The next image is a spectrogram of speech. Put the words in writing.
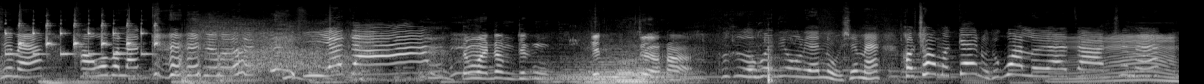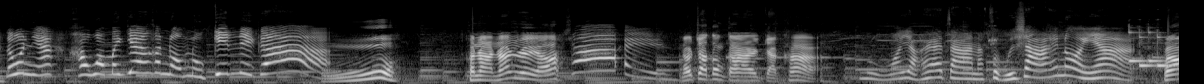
ใช่ไหมเขาว่ามารังแกหนูอีอาจารย์ ทำไมต้องยึดยึดเสื้อข้าก็ คือว่าเพื่อนที่โรงเรียนหนูใช่ไหมเขาชอบมาแกล้งหนูทุกวันเลยอาจารย์ใช่ไหมอืม แล้ววันเนี้ยเขาว่ามาแย่งขนมหนูกินอีกอะโอ้โหขนาดนั้นเลยเหรอ ใช่แล้วเจ้าต้องการอะไรจากข้าหนูว่าอยากให้อาจารย์นะฝึกวิชาให้หน่อยอะเหรอ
